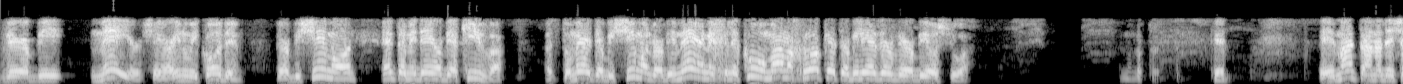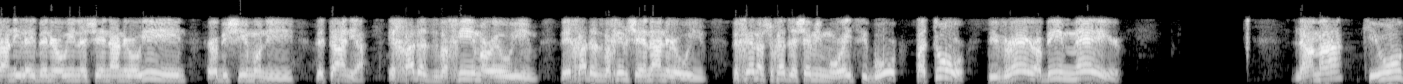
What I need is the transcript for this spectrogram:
ורבי מאיר, שראינו מקודם, ורבי שמעון, הם תלמידי רבי עקיבא. אז זאת אומרת, רבי שמעון ורבי מאיר נחלקו מה מחלוקת רבי אליעזר ורבי יהושע. לא. כן. אה, מה תנא דשני לי בין ראוין לשאינן ראוין, רבי שמעוני, דתניא, אחד הזבחים הראויים ואחד הזבחים שאינן ראויים, וכן השוחט לשם הימורי ציבור, פטור, דברי רבי מאיר. למה? כי הוא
